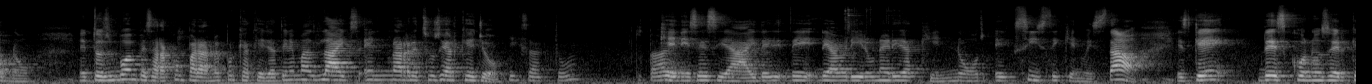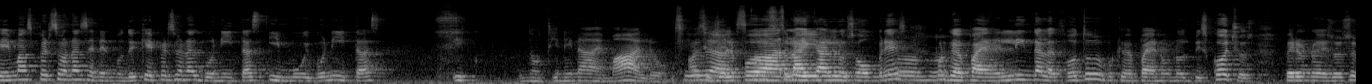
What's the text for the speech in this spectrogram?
entorno. Entonces voy a empezar a compararme porque aquella tiene más likes en una red social que yo. Exacto. Total. ¿Qué necesidad hay de, de- de abrir una herida que no existe y que no está? Es que desconocer que hay más personas en el mundo y que hay personas bonitas y muy bonitas y no tiene nada de malo. Sí, o Así sea, yo le puedo dar like a los hombres porque me parecen lindas las fotos o porque me parecen unos bizcochos, pero no eso eso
